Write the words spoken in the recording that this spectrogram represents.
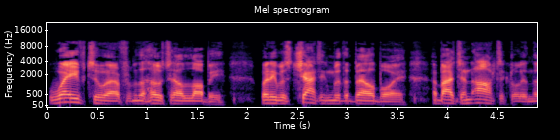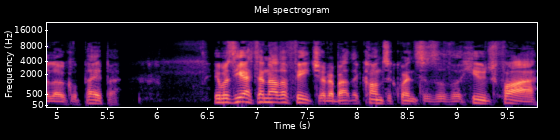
waved to her from the hotel lobby, where he was chatting with the bellboy about an article in the local paper. It was yet another feature about the consequences of the huge fire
